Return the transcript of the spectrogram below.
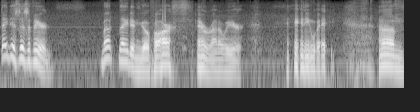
They just disappeared. But they didn't go far. They're right over here. anyway, um,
